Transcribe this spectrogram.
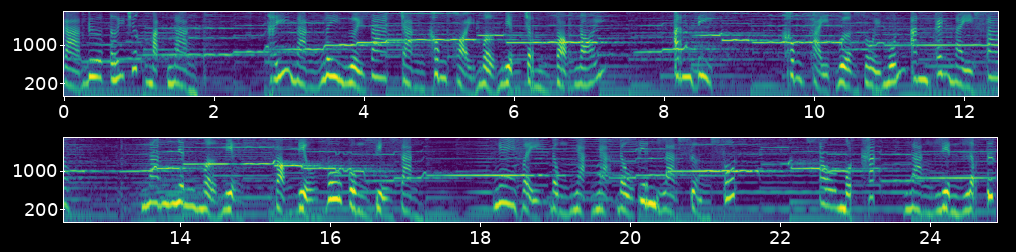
gà đưa tới trước mặt nàng. Thấy nàng ngây người ra, chàng không khỏi mở miệng trầm giọng nói. Ăn đi. Không phải vừa rồi muốn ăn cái này sao? Nam nhân mở miệng, Giọng điệu vô cùng dịu dàng. Nghe vậy, đồng nhạc nhạc đầu tiên là sưởng sốt. Sau một khắc, Nàng liền lập tức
